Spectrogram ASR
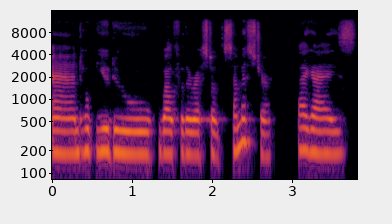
and hope you do well for the rest of the semester. Bye guys.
